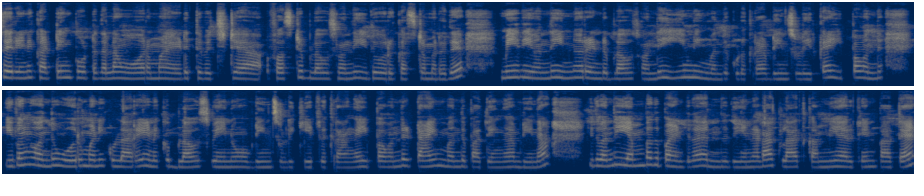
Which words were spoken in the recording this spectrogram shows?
சரின்னு கட்டிங் போட்டதெல்லாம் ஓரமாக எடுத்து வச்சுட்டு ஃபஸ்ட்டு ப்ளவுஸ் வந்து இது ஒரு கஸ்டமர் இது. மீதி வந்து இன்னும் ரெண்டு ப்ளவுஸ் வந்து ஈவினிங் வந்து கொடுக்குறேன் அப்படின்னு சொல்லியிருக்கேன். இப்போ வந்து இவங்க வந்து ஒரு மணிக்குள்ளாரே எனக்கு ப்ளவுஸ் வேணும் அப்படின்னு சொல்லி கேட்டிருக்கிறாங்க. இப்போ வந்து டைம் வந்து வந்து பார்த்தீங்க அப்படின்னா இது வந்து எண்பது பாயிண்ட் தான் இருந்தது. என்னடா கிளாத் கம்மியாக இருக்கேன்னு பார்த்தேன்.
